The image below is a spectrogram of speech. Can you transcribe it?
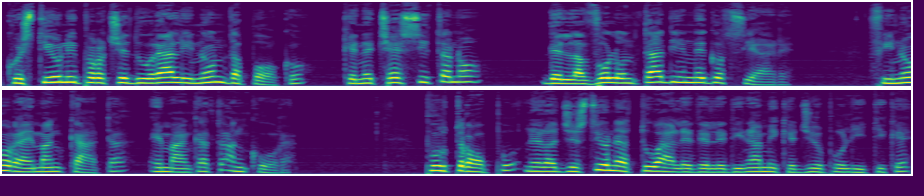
Questioni procedurali non da poco che necessitano della volontà di negoziare. Finora è mancata e manca ancora. Purtroppo, nella gestione attuale delle dinamiche geopolitiche,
